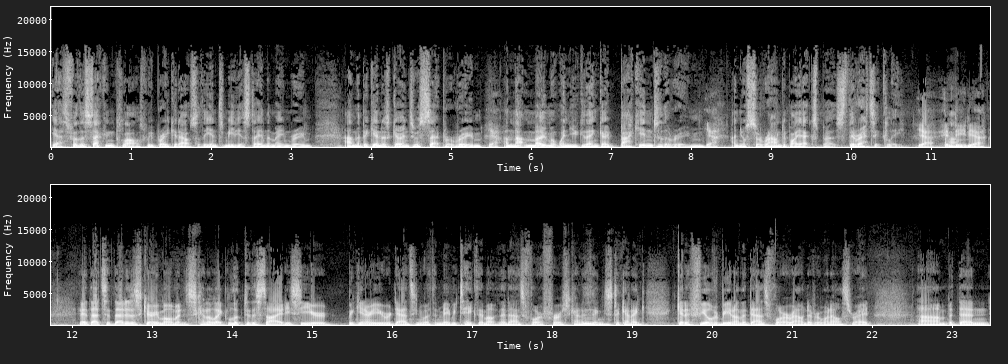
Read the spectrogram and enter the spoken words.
yes, for the second class we break it out so the intermediates stay in the main room and the beginners go into a separate room. Yeah. And that moment when you then go back into the room Yeah. and you're surrounded by experts, theoretically. Yeah, indeed. Um, yeah, Yeah, that's a, that is a scary moment. It's kind of like look to the side. You see your beginner you were dancing with, and maybe take them out on the dance floor first, kind of thing, just to kind of get a feel for being on the dance floor around everyone else, right? Um, but then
